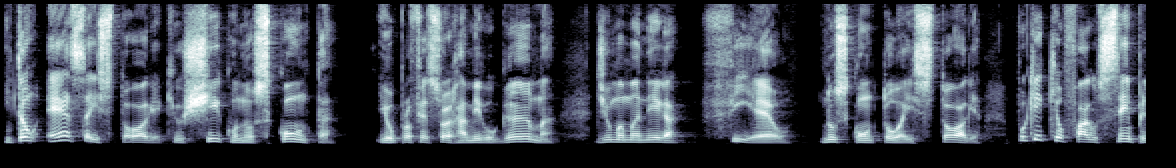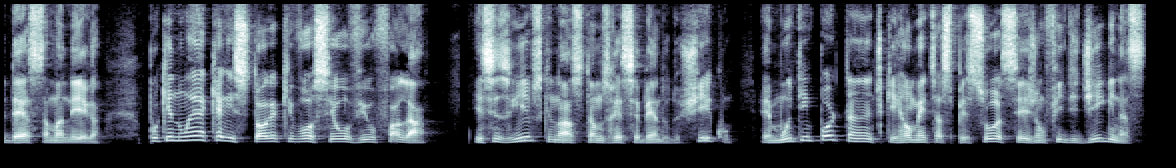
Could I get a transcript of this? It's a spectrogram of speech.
Então, essa história que o Chico nos conta e o professor Ramiro Gama, de uma maneira fiel, nos contou a história. Por que, que eu falo sempre dessa maneira? porque não é aquela história que você ouviu falar. Esses livros que nós estamos recebendo do Chico, é muito importante que realmente as pessoas sejam fidedignas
